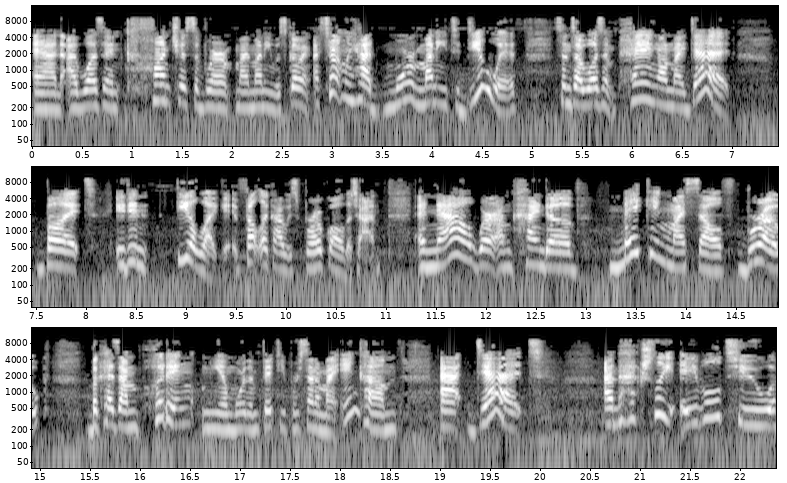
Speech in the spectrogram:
and I wasn't conscious of where my money was going. I certainly had more money to deal with since I wasn't paying on my debt, but it didn't feel like it. It felt like I was broke all the time. And now where I'm kind of making myself broke because I'm putting, you know, more than 50% of my income at debt, I'm actually able to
